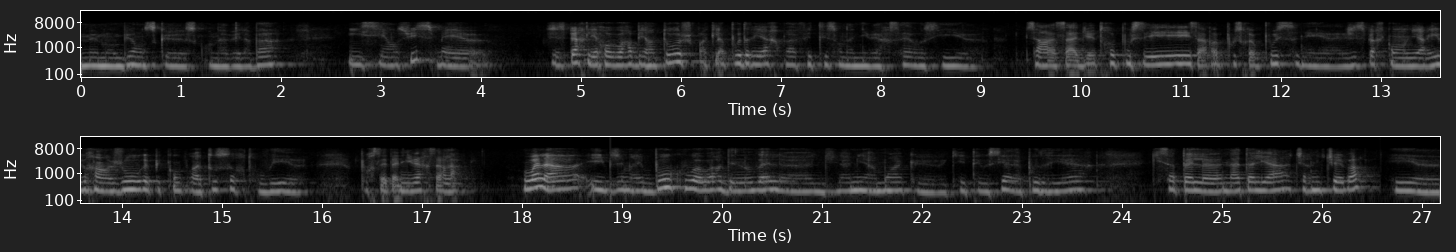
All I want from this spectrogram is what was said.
même ambiance que ce qu'on avait là-bas, ici en Suisse, mais euh, j'espère les revoir bientôt. Je crois que la poudrière va fêter son anniversaire aussi. Euh. Ça, ça, a dû être repoussé, ça repousse, repousse, mais euh, j'espère qu'on y arrivera un jour et puis qu'on pourra tous se retrouver pour cet anniversaire-là. Voilà, et j'aimerais beaucoup avoir des nouvelles d'une amie à moi qui était aussi à la poudrière, qui s'appelle Natalia Tchernicheva. Et euh,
